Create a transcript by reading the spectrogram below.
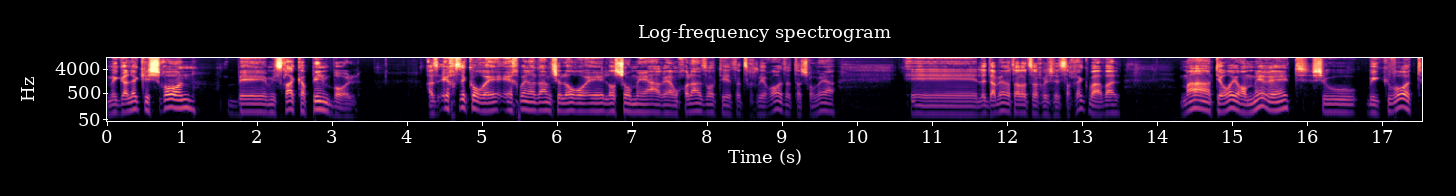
מגלה כישרון במשחק הפינבול. אז איך זה קורה? איך בן אדם שלא רואה, לא שומע, הרי המכונה הזאת, אתה צריך לראות, אתה שומע. אה, לדבר אתה לא צריך בשביל לשחק בה, אבל מה התיאוריה אומרת? שהוא בעקבות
